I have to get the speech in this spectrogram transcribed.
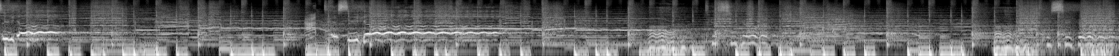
아테스요 아테스요 아테스요 아테스요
